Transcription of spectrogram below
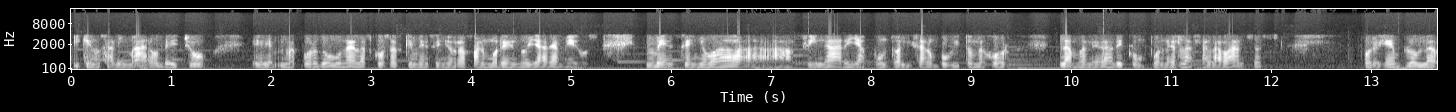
y que nos animaron. De hecho, eh, me acuerdo una de las cosas que me enseñó Rafael Moreno, ya de amigos, me enseñó a, a afinar y a puntualizar un poquito mejor la manera de componer las alabanzas por ejemplo, la,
